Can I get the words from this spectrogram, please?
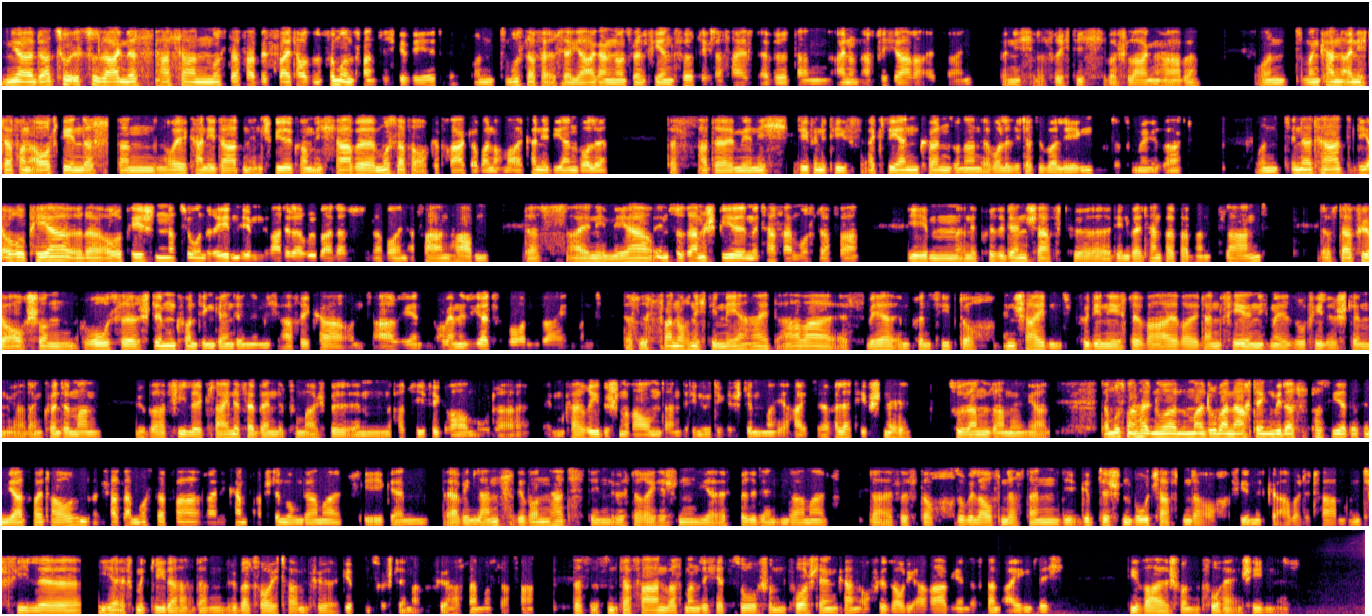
Ja, dazu ist zu sagen, dass Hassan Mustafa bis 2025 gewählt ist. Und Mustafa ist ja Jahrgang 1944. Das heißt, er wird dann 81 Jahre alt sein, wenn ich das richtig überschlagen habe. Und man kann eigentlich davon ausgehen, dass dann neue Kandidaten ins Spiel kommen. Ich habe Mustafa auch gefragt, ob er nochmal kandidieren wolle. Das hat er mir nicht definitiv erklären können, sondern er wolle sich das überlegen, hat er zu mir gesagt. Und in der Tat, die Europäer oder europäischen Nationen reden eben gerade darüber, dass wir wollen erfahren haben, dass eine mehr im Zusammenspiel mit Hassan Mustafa eben eine Präsidentschaft für den Welthandballverband plant dass dafür auch schon große Stimmenkontingente, nämlich Afrika und Asien, organisiert worden seien. Und das ist zwar noch nicht die Mehrheit, aber es wäre im Prinzip doch entscheidend für die nächste Wahl, weil dann fehlen nicht mehr so viele Stimmen. Ja, dann könnte man über viele kleine Verbände, zum Beispiel im Pazifikraum oder im karibischen Raum, dann die nötige Stimmenmehrheit relativ schnell zusammensammeln. Ja, da muss man halt nur mal drüber nachdenken, wie das passiert ist im Jahr 2000, als Hassan Mustafa seine Kampfabstimmung damals gegen Erwin Lanz gewonnen hat, den österreichischen IAF-Präsidenten damals. Da ist es doch so gelaufen, dass dann die ägyptischen Botschaften da auch viel mitgearbeitet haben und viele IAF-Mitglieder dann überzeugt haben, für Ägypten zu stimmen, also für Hassan Mustafa. Das ist ein Verfahren, was man sich jetzt so schon vorstellen kann, auch für Saudi-Arabien, dass dann eigentlich die Wahl schon vorher entschieden ist.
